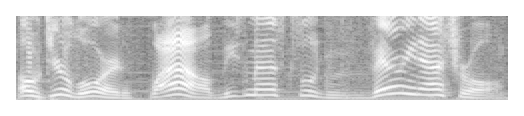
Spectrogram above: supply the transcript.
Oh, dear lord. Wow, these masks look very natural.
